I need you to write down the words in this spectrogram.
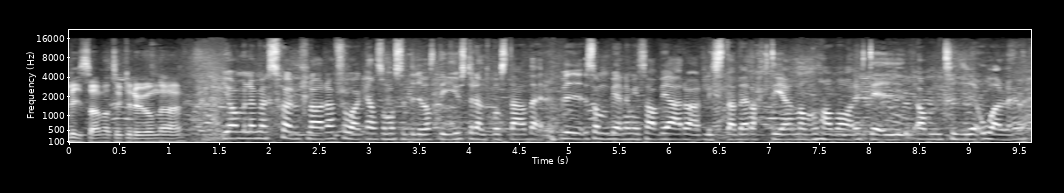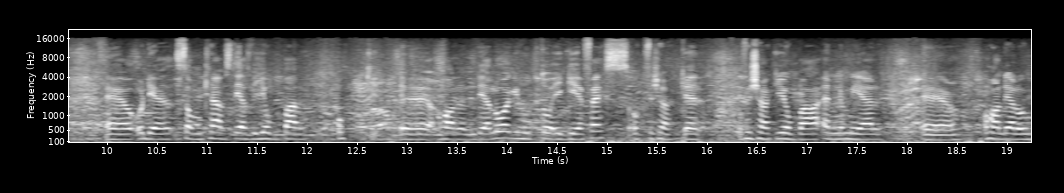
Lisa, vad tycker du om det här? Ja, men den mest självklara frågan som måste drivas det är ju studentbostäder. Vi, som Benjamin sa, vi är rödlistade rakt igenom och har varit det i om tio år nu. Eh, och det som krävs är att vi jobbar och eh, har en dialog ihop då i GFS och försöker, och försöker jobba ännu mer eh, och ha en dialog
